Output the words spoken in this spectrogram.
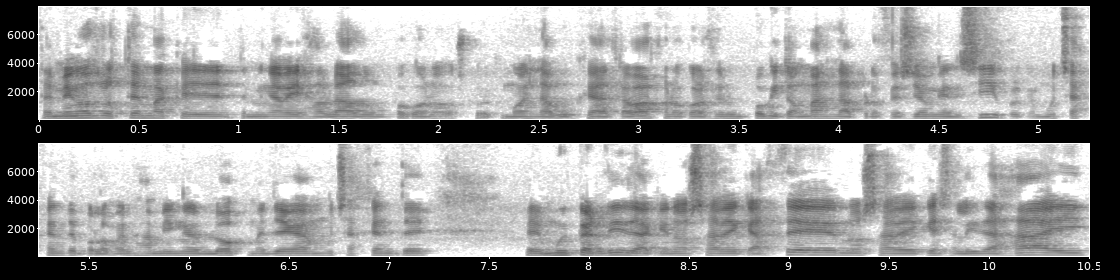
También otros temas que también habéis hablado un poco, ¿no? Sobre cómo es la búsqueda de trabajo, ¿no? Conocer un poquito más la profesión en sí, porque mucha gente, por lo menos a mí en el blog me llega mucha gente eh, muy perdida, que no sabe qué hacer, no sabe qué salidas hay,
